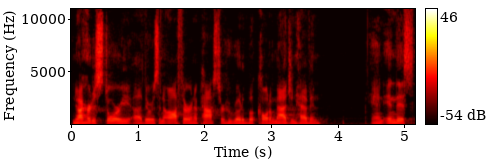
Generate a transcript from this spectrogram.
You know, I heard a story. Uh, there was an author and a pastor who wrote a book called Imagine Heaven. And in this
